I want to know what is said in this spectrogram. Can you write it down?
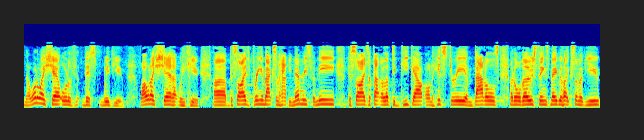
Now, why do I share all of this with you? Why would I share that with you? Uh, besides bringing back some happy memories for me, besides the fact I love to geek out on history and battles and all those things, maybe like some of you,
